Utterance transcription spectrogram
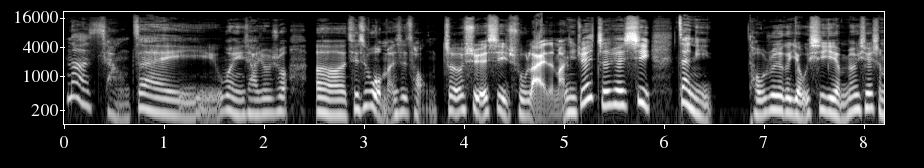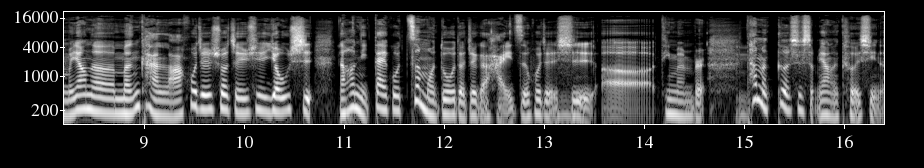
那想再问一下，就是说，呃，其实我们是从哲学系出来的嘛？你觉得哲学系在你投入这个游戏有没有一些什么样的门槛啦，或者是说哲学系的优势？然后你带过这么多的这个孩子，或者是、呃 team member，他们各是什么样的科系呢？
